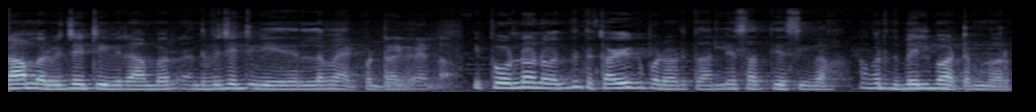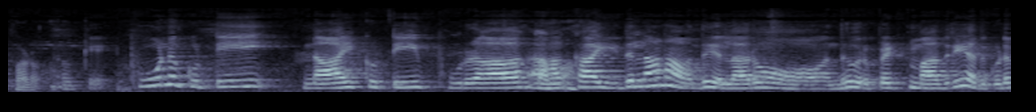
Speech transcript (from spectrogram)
Ramar Vijay TV Ramar. அந்த விஜய் டிவி எல்லாமே ஆக்ட் பண்ணுறாங்க இப்போ இன்னொன்று வந்து இந்த கழுகு படம் எடுத்தார் இல்லையா சத்யசிவா அவரது பெல் பாட்டம்னு ஒரு படம். ஓகே பூனைக்குட்டி நாய்க்குட்டி புறா காக்கா இதெல்லாம் நான் வந்து எல்லாரும் வந்து ஒரு பெட் மாதிரி அது கூட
